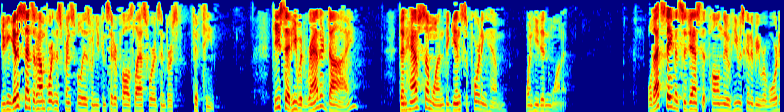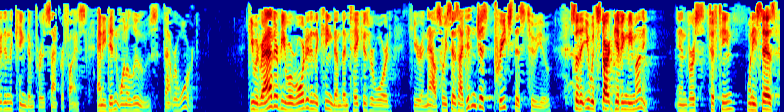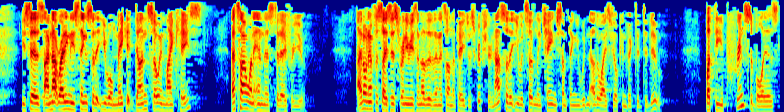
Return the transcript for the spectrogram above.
You can get a sense of how important this principle is when you consider Paul's last words in verse 15. He said he would rather die than have someone begin supporting him when he didn't want it. Well, that statement suggests that Paul knew he was going to be rewarded in the kingdom for his sacrifice, and he didn't want to lose that reward. He would rather be rewarded in the kingdom than take his reward here and now. So he says, I didn't just preach this to you so that you would start giving me money in verse 15 when he says, he says, I'm not writing these things so that you will make it done so in my case. That's how I want to end this today for you. I don't emphasize this for any reason other than it's on the page of Scripture. Not so that you would suddenly change something you wouldn't otherwise feel convicted to do. But the principle is,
